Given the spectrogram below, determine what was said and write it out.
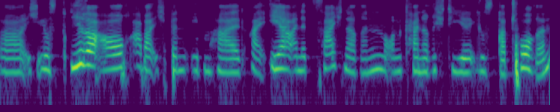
Äh, ich illustriere auch, aber ich bin eben halt eher eine Zeichnerin und keine richtige Illustratorin.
